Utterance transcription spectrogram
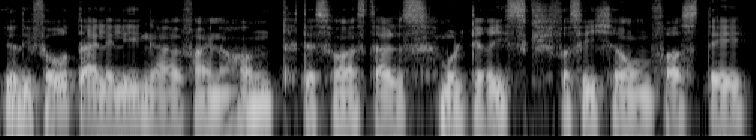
Ja, die Vorteile liegen auf einer Hand. Das heißt, als Multirisk-Versicherung umfasst die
